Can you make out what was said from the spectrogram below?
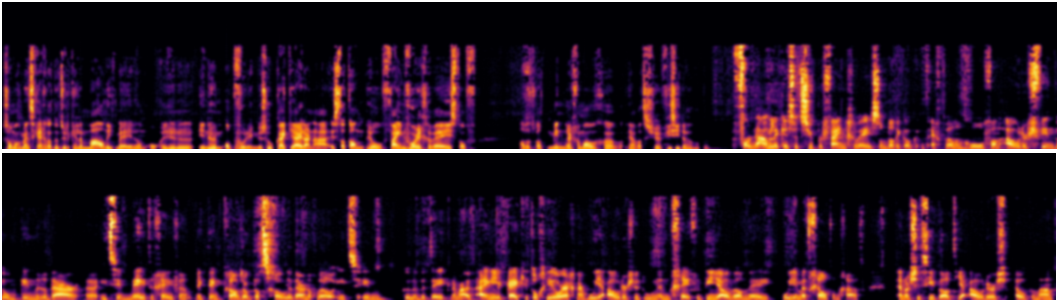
sommige mensen krijgen dat natuurlijk helemaal niet mee in, in, hun, in hun opvoeding. Dus hoe kijk jij daarna? Is dat dan heel fijn voor je geweest? Of had het wat minder gemogen? Ja, wat is je visie daarop? Voornamelijk is het super fijn geweest, omdat ik ook het echt wel een rol van ouders vind om kinderen daar uh, iets in mee te geven. Ik denk trouwens ook dat scholen daar nog wel iets in kunnen betekenen, maar uiteindelijk kijk je toch heel erg naar hoe je ouders het doen en geven die jou wel mee hoe je met geld omgaat. En als je ziet dat je ouders elke maand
